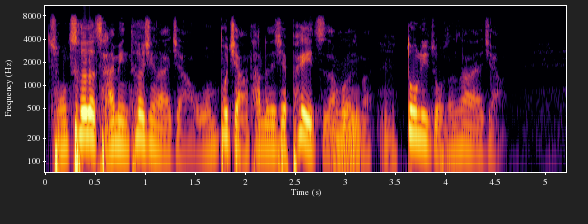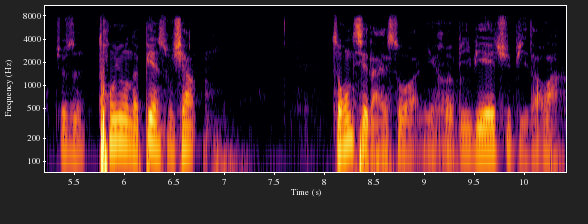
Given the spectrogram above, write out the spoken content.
从车的产品特性来讲，我们不讲它的那些配置啊或者什么，嗯动力总成上来讲，就是通用的变速箱。总体来说，你和 BBA 去比的话，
